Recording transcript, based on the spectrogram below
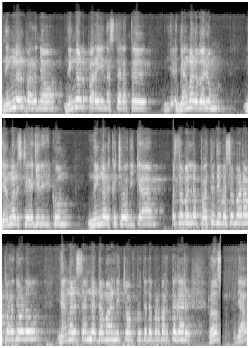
നിങ്ങൾ പറഞ്ഞോ നിങ്ങൾ പറയുന്ന സ്ഥലത്ത് ഞങ്ങൾ വരും ഞങ്ങൾ സ്റ്റേജിലിരിക്കും നിങ്ങൾക്ക് ചോദിക്കാം. ദിവസമല്ല പത്ത് ദിവസം വേണം പറഞ്ഞോളൂ. ഞങ്ങൾ സന്നദ്ധമാണ് നിച്ചോപ്രത്തിന്റെ പ്രവർത്തകർ. ഞാൻ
